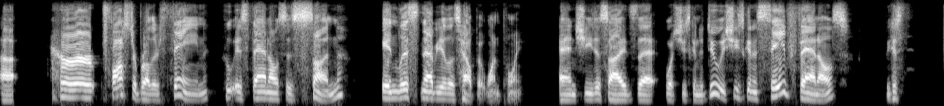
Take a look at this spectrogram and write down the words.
Uh, her foster brother Thane, who is Thanos' son, enlists Nebula's help at one point, and she decides that what she's going to do is she's going to save Thanos because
